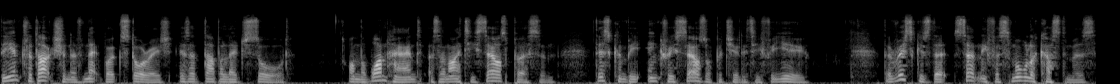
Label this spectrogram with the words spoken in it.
The introduction of network storage is a double-edged sword. On the one hand, as an IT salesperson, this can be increased sales opportunity for you. The risk is that, certainly for smaller customers,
